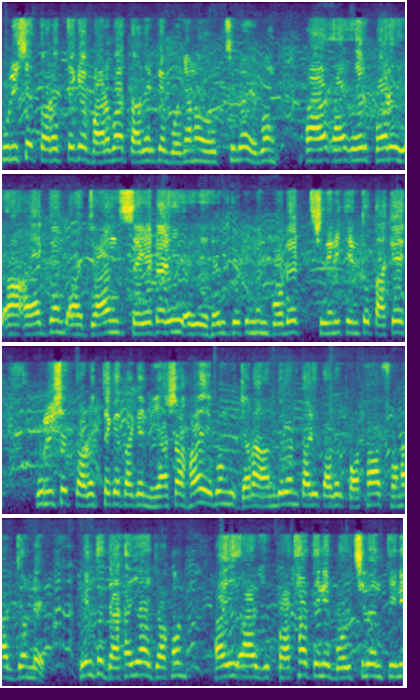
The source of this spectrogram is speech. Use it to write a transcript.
পুলিশের তরফ থেকে বারবার তাদেরকে বোঝানো হচ্ছিল এবং এরপরে একজন জয়েন্ট সেক্রেটারি হেলথ রিক্রুটমেন্ট বোর্ডের তিনি কিন্তু তাকে পুলিশের তরফ থেকে তাকে নিয়ে আসা হয় এবং যারা আন্দোলনকারী তাদের কথা শোনার জন্য কিন্তু দেখা যায় যখন এই কথা তিনি বলছিলেন তিনি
